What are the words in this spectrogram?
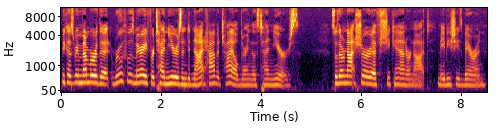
Because remember that Ruth was married for 10 years and did not have a child during those 10 years. So they're not sure if she can or not. Maybe she's barren.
